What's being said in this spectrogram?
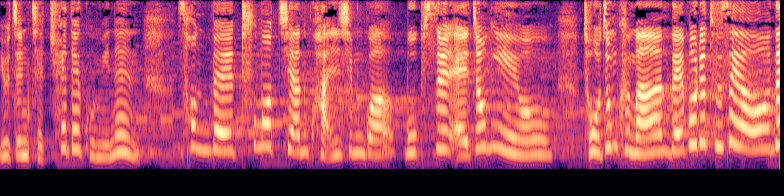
요즘 제 최대 고민은 선배의 투머치한 관심과 몹쓸 애정이에요. 저 좀 그만 내버려 두세요. 네?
